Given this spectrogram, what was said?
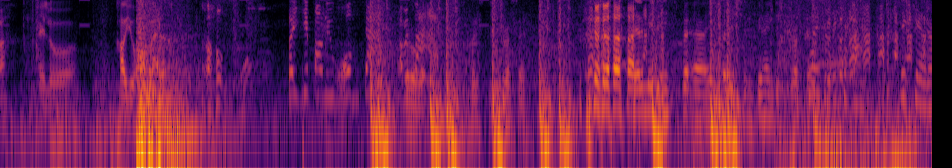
วะ ไม่รู้ เข้าอยู่ห้องไป เอ้าเฮ้ยเหี้ยเป้านิ้วคมจ้ะเอาไป Bro, สา wait. What is this crosshair? Tell me the insp uh, inspiration behind this crosshair. できたよな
